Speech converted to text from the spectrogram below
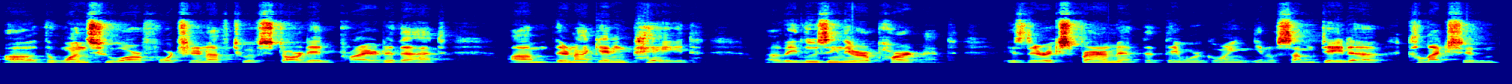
Uh, the ones who are fortunate enough to have started prior to that, um, they're not getting paid. Are they losing their apartment? Is their experiment that they were going, you know, some data collection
